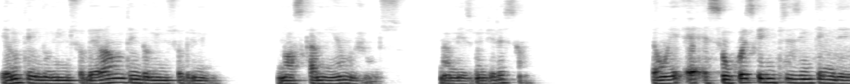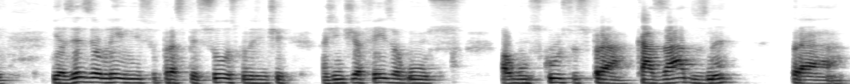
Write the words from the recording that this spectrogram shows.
Eu não tenho domínio sobre ela, ela não tem domínio sobre mim. Nós caminhamos juntos na mesma direção. Então, é, é, são coisas que a gente precisa entender. E às vezes eu leio isso para as pessoas, quando a gente, a gente já fez alguns, alguns cursos para casados, né? Para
